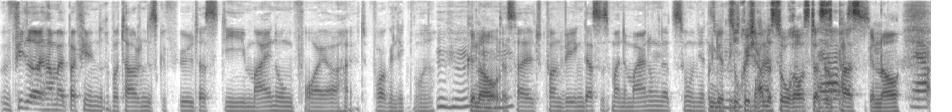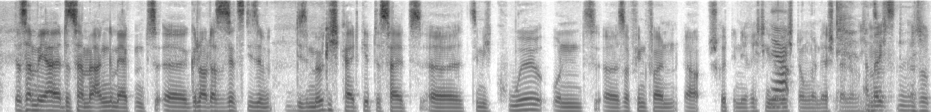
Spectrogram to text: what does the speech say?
viele Leute haben halt bei vielen Reportagen das Gefühl, dass die Meinung vorher halt vorgelegt wurde. Mhm. Genau. Das halt von wegen, das ist meine Meinung dazu und jetzt, und jetzt suche ich alles so raus, dass ja. es passt, genau. Ja. Das haben wir ja, das haben wir angemerkt und äh, genau, dass es jetzt diese, diese Möglichkeit gibt, ist halt äh, ziemlich cool und äh, ist auf jeden Fall ein ja, Schritt in die richtige ja. Richtung an der Stelle. Ich möchte, also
